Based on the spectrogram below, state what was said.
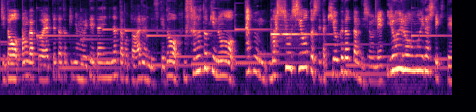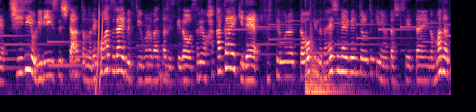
一度音楽をやってた時にも停滞になったことはあるんですけど、その時の多分抹消しようとしてた記憶だったんでしょうね。いろいろ思い出してきて、CD をリリースした後のレコ発ライブっていうものがあったんですけど、それを博多駅でさせてもらった大きな大事なイベントの時に私生体炎がまだ治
